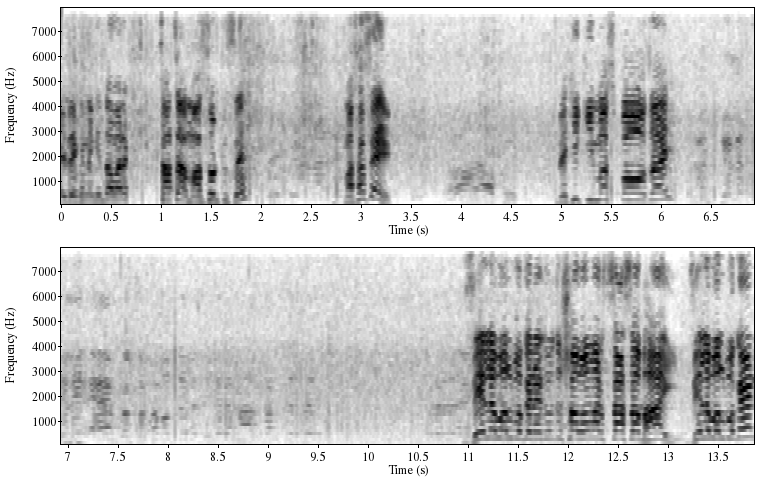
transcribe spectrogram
এই যে এখানে কিন্তু আমার চাচা মাছ ধরতেছে। মাছ আছে? দেখি কি মাছ পাওয়া যায়। জেলে বলব কেন? তো সব আমার চাচা ভাই। জেলে বলব কেন?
